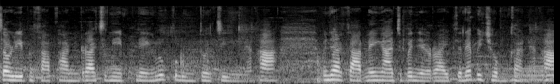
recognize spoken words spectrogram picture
สรีประภาพันธ์ราชินีเพลงลูกกรุงตัวจริงนะคะ บรรยากาศในงานจะเป็นอย่างไรจะได้ไปชมกันนะคะ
